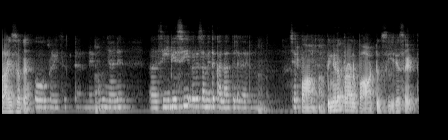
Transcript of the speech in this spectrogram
പ്രൈസ് ഒക്കെ ഓ പ്രൈസ് കിട്ടാറുണ്ടായിരുന്നു. ഞാൻ സി ബി എസ് ഇ ഒരു സമയത്ത് കലാത്തിലായിരുന്നു ചെറുപ്പം. പിന്നീട് എപ്പോഴാണ് പാട്ട് സീരിയസ് ആയിട്ട്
